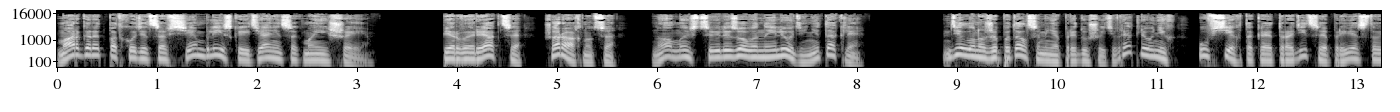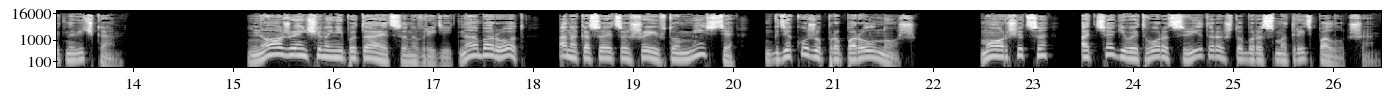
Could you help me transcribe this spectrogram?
Маргарет подходит совсем близко и тянется к моей шее. Первая реакция — шарахнуться, но мы ж цивилизованные люди, не так ли? Дилан уже пытался меня придушить, вряд ли у них у всех такая традиция приветствовать новичка. Но женщина не пытается навредить, наоборот, она касается шеи в том месте, где кожу пропорол нож. Морщится, оттягивает ворот свитера, чтобы рассмотреть получше.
